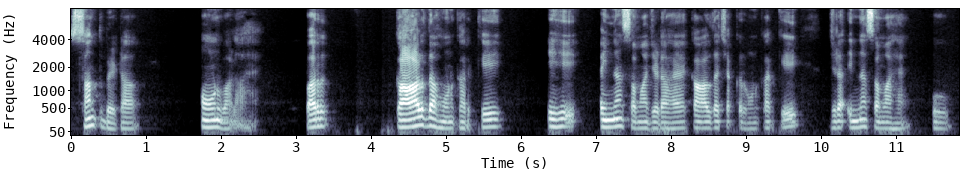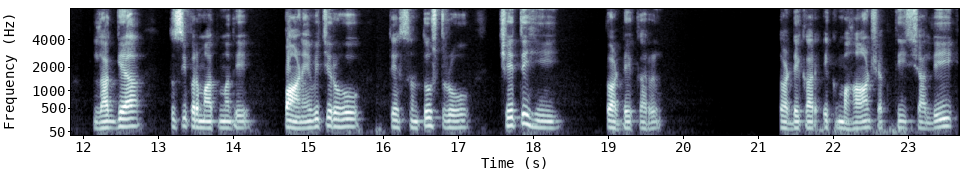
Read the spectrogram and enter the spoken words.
ਸੰਤ ਬੇਟਾ ਆਉਣ ਵਾਲਾ ਹੈ। ਪਰ ਕਾਲ ਦਾ ਹੋਣ ਕਰਕੇ ਇਹ ਇੰਨਾ ਸਮਾਂ ਜਿਹੜਾ ਹੈ, ਕਾਲ ਦਾ ਚੱਕਰ ਹੋਣ ਕਰਕੇ ਜਿਹੜਾ ਇੰਨਾ ਸਮਾਂ ਹੈ, ਉਹ ਲੱਗ ਗਿਆ। ਤੁਸੀਂ ਪਰਮਾਤਮਾ ਦੇ ਭਾਣੇ ਵਿੱਚ ਰਹੋ ਤੇ ਸੰਤੁਸ਼ਟ ਰਹੋ। ਛੇਤੀ ਹੀ ਤੁਹਾਡੇ ਘਰ ਤੁਹਾਡੇ ਘਰ ਇੱਕ ਮਹਾਨ ਸ਼ਕਤੀਸ਼ਾਲੀ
